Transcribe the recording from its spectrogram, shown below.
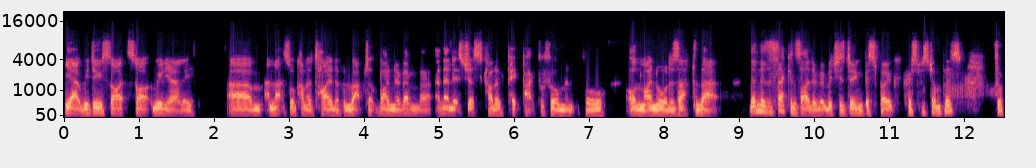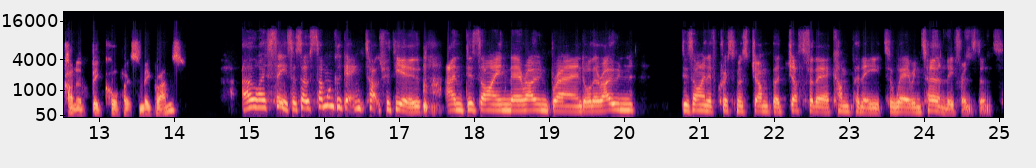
yeah, we do start, start really early. Um, and that's all kind of tied up and wrapped up by November. And then it's just kind of pick pack fulfillment for online orders after that. Then there's a second side of it, which is doing bespoke Christmas jumpers for kind of big corporates and big brands. Oh, I see. So, so someone could get in touch with you and design their own brand or their own design of Christmas jumper just for their company to wear internally, for instance.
